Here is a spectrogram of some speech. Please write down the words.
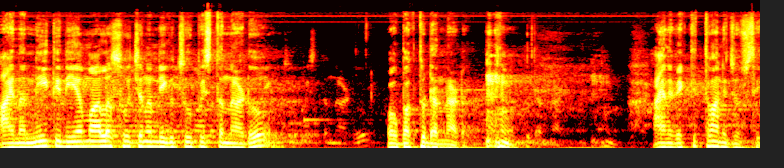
ఆయన నీతి నియమాల సూచన నీకు చూపిస్తున్నాడు. ఒక భక్తుడు అన్నాడు. ఆయన వ్యక్తిత్వాన్ని చూసి.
